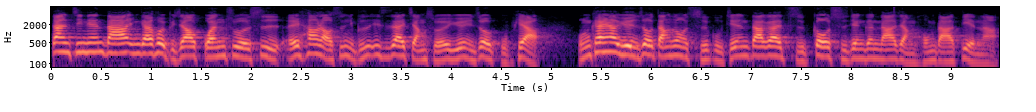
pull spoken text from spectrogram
但今天大家应该会比较关注的是，哎，汉老师，你不是一直在讲所谓元宇宙股票？我们看一下元宇宙当中的持股，今天大概只够时间跟大家讲宏达电啦。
